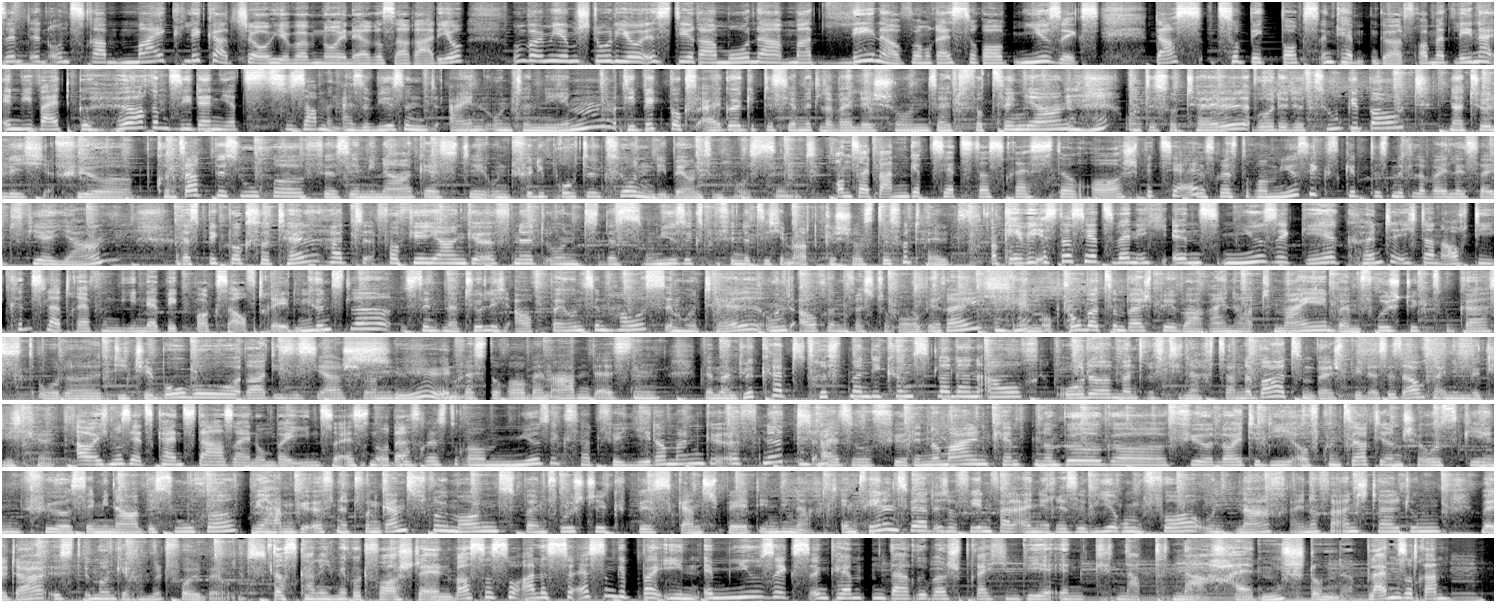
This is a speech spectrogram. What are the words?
sind in unserer Mike Lickert Show hier beim neuen RSA Radio. Und bei mir im Studio ist die Ramona Madlena vom Restaurant Musics, das zur Big Box in Kempten gehört. Frau Madlena, inwieweit gehören Sie denn jetzt zusammen? Also wir sind ein Unternehmen. Die Big Box Allgäu gibt es ja mittlerweile schon seit 14 Jahren mhm. und das Hotel wurde dazu gebaut, natürlich für Konzertbesucher, für Seminargäste und für die Produktionen, die bei uns im Haus sind. Und seit wann gibt es jetzt das Restaurant speziell? Das Restaurant Musics gibt es mittlerweile seit vier Jahren. Das Big Box Hotel hat vor vier Jahren geöffnet und das Musics befindet sich im Erdgeschoss des Hotels. Okay, wie ist das jetzt, wenn ich ins Music gehe? Könnte ich dann auch die Künstler treffen, die in der Big Box auftreten? Die Künstler sind natürlich auch bei uns im Haus, im Hotel und auch im Restaurantbereich. Mhm. Im Oktober zum Beispiel war Reinhard May beim Frühstück zu Gast oder DJ Bobo war dieses Jahr schon Schön. im Restaurant beim Abendessen. Wenn man Glück hat, trifft man die Künstler dann auch oder man trifft sie nachts an der Bar zum Beispiel. Das ist auch eine Möglichkeit. Aber ich muss jetzt kein Star sein, um bei Ihnen zu essen, oder? Das Restaurant Musics hat für jedermann geöffnet, mhm. also für den normalen Kemptener Bürger, für Leute, die auf Konzerte und Shows gehen, für Seminarbesucher. Wir haben geöffnet von ganz früh morgens beim Frühstück bis ganz spät in die Nacht. Empfehlenswert ist auf jeden Fall eine Reservierung vor und nach einer Veranstaltung, weil da ist immer gerammelt voll bei uns. Das kann ich mir gut vorstellen. Was es so alles zu essen gibt bei Ihnen im Musics in Kempten, darüber sprechen wir in knapp einer halben Stunde. Bleiben Sie dran.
